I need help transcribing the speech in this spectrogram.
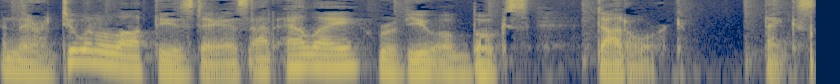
and they're doing a lot these days at lareviewofbooks.org. Thanks.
